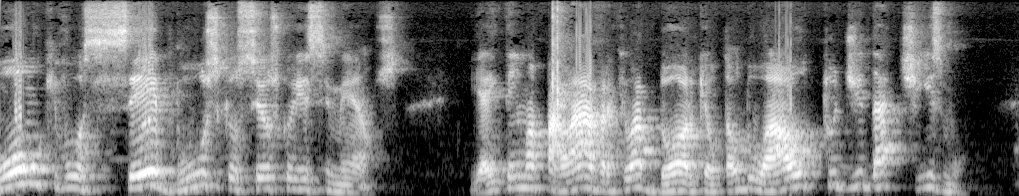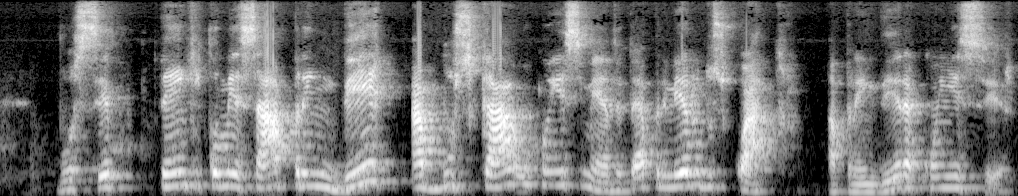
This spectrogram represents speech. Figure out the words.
como que você busca os seus conhecimentos. E aí tem uma palavra que eu adoro, que é o tal do autodidatismo. Você tem que começar a aprender a buscar o conhecimento. Então é o primeiro dos quatro, aprender a conhecer.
